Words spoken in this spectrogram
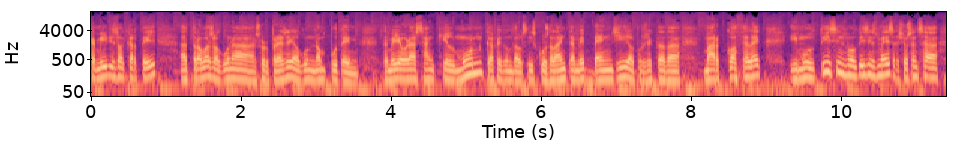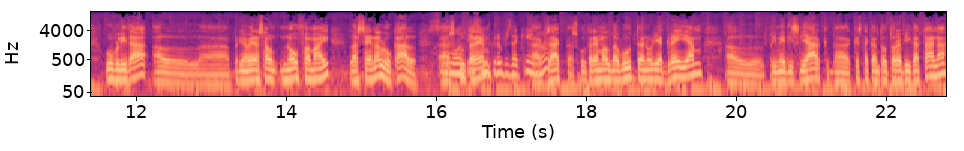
que miris el cartell et trobes alguna sorpresa i algun nom potent. També hi haurà San Kill Moon, que ha fet un dels discos de l'any, també Benji, el projecte de Mark Kozelek, i moltíssims, moltíssims més, això sense oblidar el, uh, Primavera Sound no ho fa mai, l'escena local. Sí, escoltarem, grups d'aquí, no? Exacte, escoltarem el debut de Núria Graham, el primer disc llarg d'aquesta cantautora bigatana,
